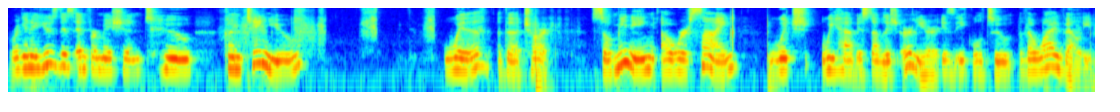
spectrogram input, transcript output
We're going to use this information to continue with the chart. So meaning our sine which we have established earlier is equal to the y value.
